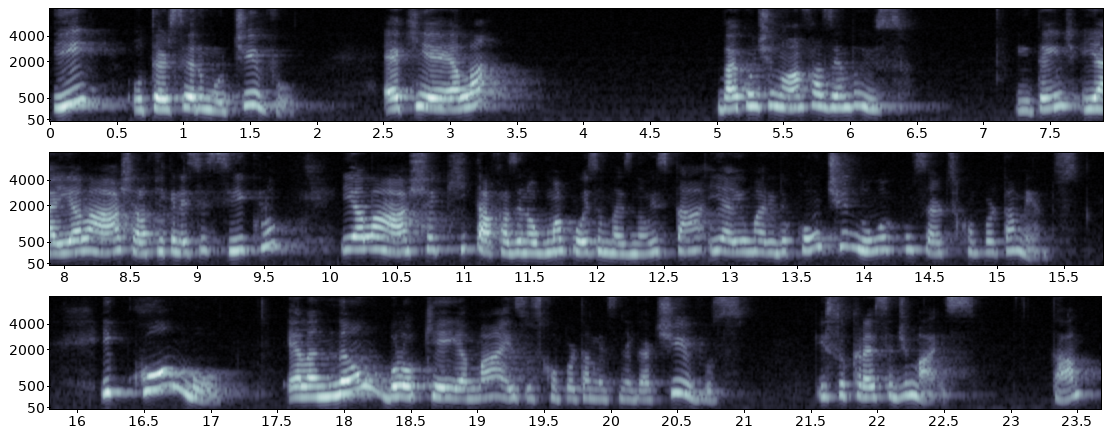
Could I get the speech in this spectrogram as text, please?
E o terceiro motivo é que ela vai continuar fazendo isso. Entende? E aí ela acha, ela fica nesse ciclo e ela acha que tá fazendo alguma coisa, mas não está, e aí o marido continua com certos comportamentos. E como ela não bloqueia mais os comportamentos negativos, isso cresce demais, tá?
